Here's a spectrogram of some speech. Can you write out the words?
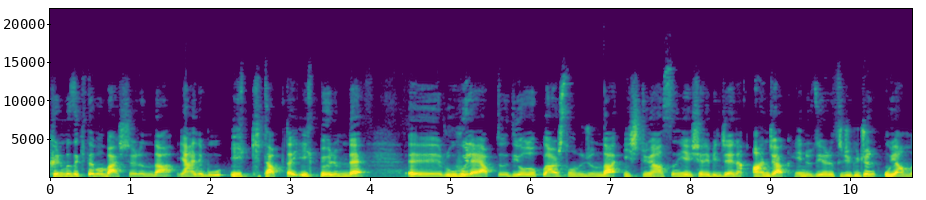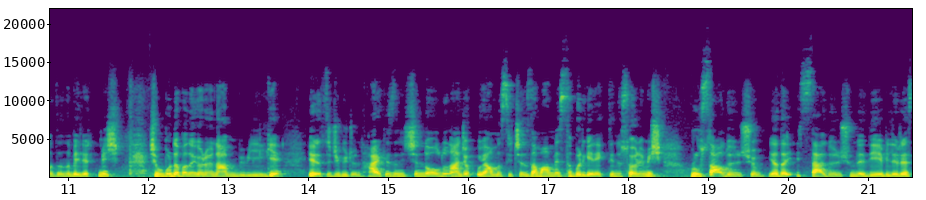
Kırmızı Kitabın başlarında yani bu ilk kitapta, ilk bölümde e, ruhuyla yaptığı diyaloglar sonucunda iç dünyasını yeşerebileceğini ancak henüz yaratıcı gücün uyanmadığını belirtmiş. Şimdi burada bana göre önemli bir bilgi. Yaratıcı gücün herkesin içinde olduğunu ancak uyanması için zaman ve sabır gerektiğini söylemiş. Ruhsal dönüşüm ya da içsel dönüşüm de diyebiliriz.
